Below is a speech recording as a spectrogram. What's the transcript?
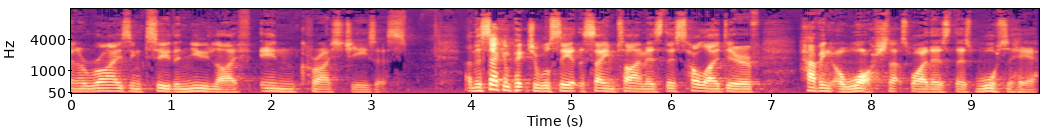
and arising to the new life in Christ Jesus. And the second picture we'll see at the same time is this whole idea of having a wash. That's why there's, there's water here.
